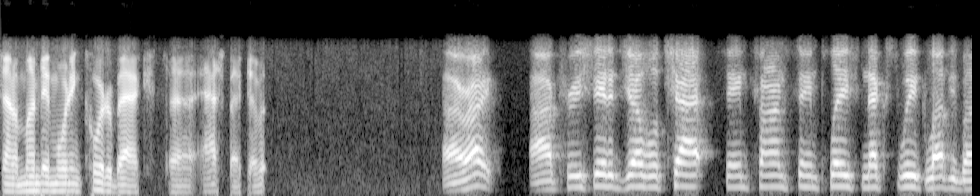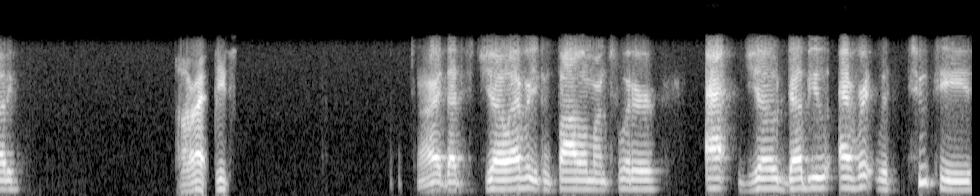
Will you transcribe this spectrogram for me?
kind of Monday morning quarterback uh, aspect of it. All right. I appreciate it, Joe. We'll chat same time, same place next week. Love you, buddy. All right, peace. All right, that's Joe Everett. You can follow him on Twitter at Joe W Everett with two T's.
